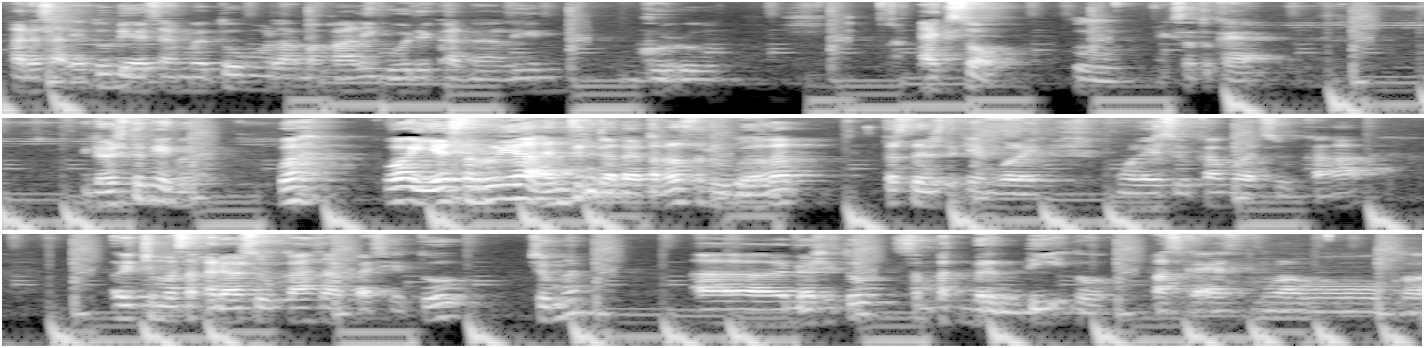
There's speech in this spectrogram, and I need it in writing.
pada saat itu di SMP tuh pertama kali gue dikenalin guru EXO Hmm. EXO tuh kayak dari situ kayak gue wah wah iya seru ya anjir gak ternyata seru banget. Terus dari situ kayak mulai mulai suka mulai suka. Eh, cuma sekadar suka sampai situ cuman eh, dari situ sempat berhenti tuh. Pas ke S, mau, mau ke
